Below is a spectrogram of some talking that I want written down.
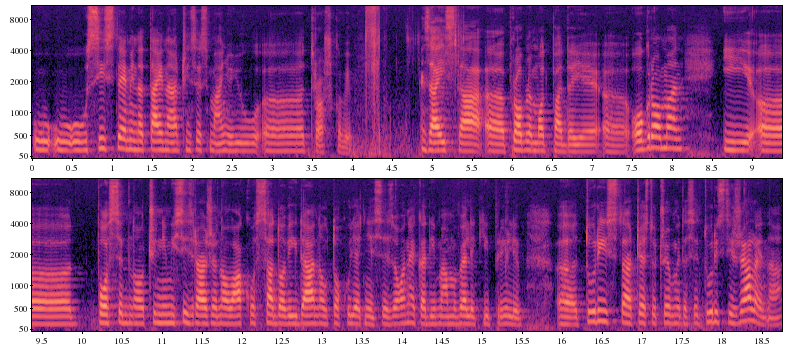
u, u, u sistem i na taj način se smanjuju uh, troškovi. Zaista uh, problem otpada je uh, ogroman i uh, posebno čini mi se izraženo ovako sad ovih dana u toku ljetnje sezone kad imamo veliki priliv e, turista. Često čujemo i da se turisti žale na,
